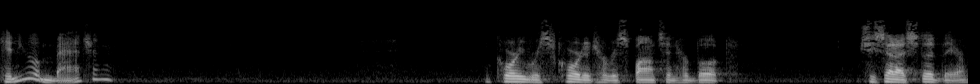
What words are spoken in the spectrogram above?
Can you imagine? Corrie recorded her response in her book. She said, I stood there,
